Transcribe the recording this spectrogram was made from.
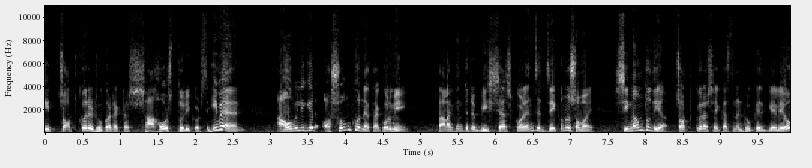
এই চট করে ঢুকার একটা সাহস তৈরি করছে। ইভেন আওয়ামী লীগের অসংখ্য নেতাকর্মী তারা কিন্তু এটা বিশ্বাস করেন যে যে কোনো সময় সীমান্ত দিয়া চট করে শেখ হাসিনা ঢুকে গেলেও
